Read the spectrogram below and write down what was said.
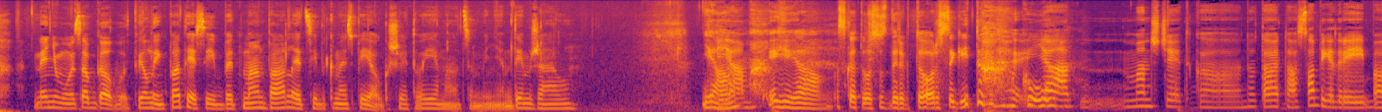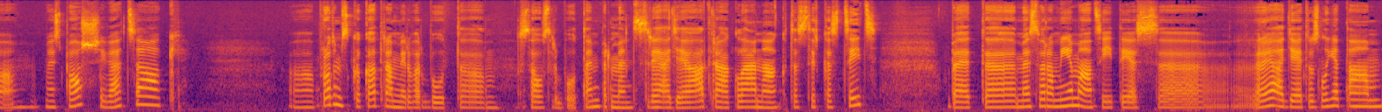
neņemos apgalvot pilnīgi patiesību, bet man pārliecība, ka mēs pieaugušie to iemācām viņiem, diemžēl. Jā, jā. jā, skatos uz direktoru Sigitu. jā, man šķiet, ka nu, tā ir tā sabiedrība, mēs paši vecāki. Protams, ka katram ir varbūt savs varbūt, temperaments, reaģē ātrāk, lēnāk, tas ir kas cits. Uh, bet uh, mēs varam iemācīties uh, reaģēt uz lietām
